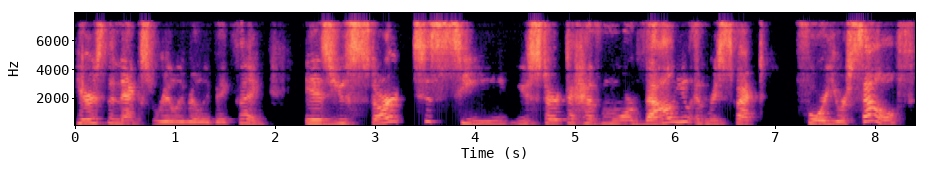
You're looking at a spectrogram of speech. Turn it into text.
here's the next really really big thing is you start to see, you start to have more value and respect for yourself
